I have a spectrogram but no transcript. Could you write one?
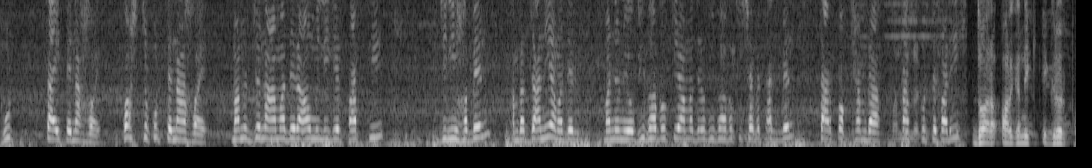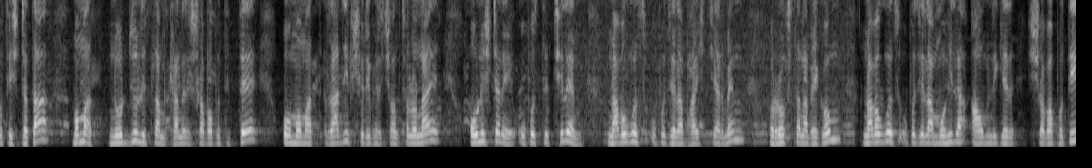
ভোট চাইতে না হয়, কষ্ট করতে না হয়, মানুষ যেন আমাদের আওয়ামী লীগের প্রার্থী যিনি হবেন, আমরা জানি আমাদের মাননীয় অভিভাবকই আমাদের অভিভাবক হিসাবে থাকবেন, তার পক্ষে আমরা কাজ করতে পারি। দোয়ার অর্গানিক এগ্রোর প্রতিষ্ঠাতা মোহাম্মদ নজরুল ইসলাম খানের সভাপতিত্বে ও মোহাম্মদ রাজীব শরীফের সঞ্চালনায় অনুষ্ঠানে উপস্থিত ছিলেন নবগঞ্জ উপজেলা ভাইস চেয়ারম্যান রোকসানা বেগম নবগঞ্জ উপজেলা মহিলা আওয়ামী লীগের সভাপতি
